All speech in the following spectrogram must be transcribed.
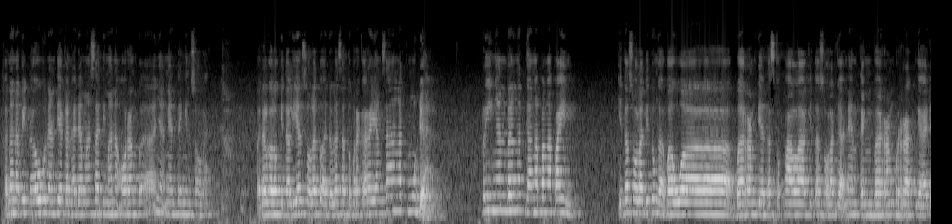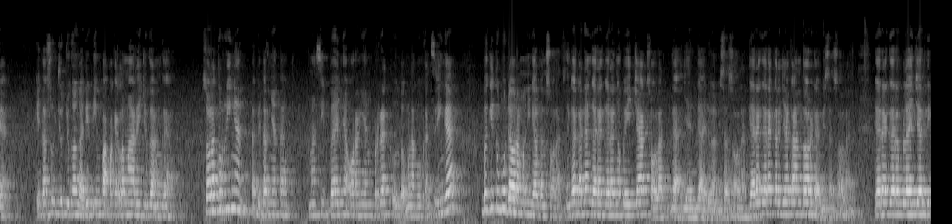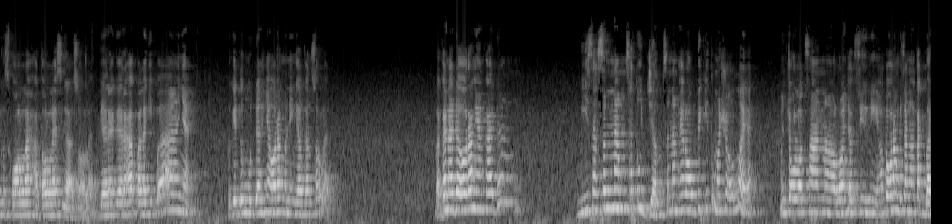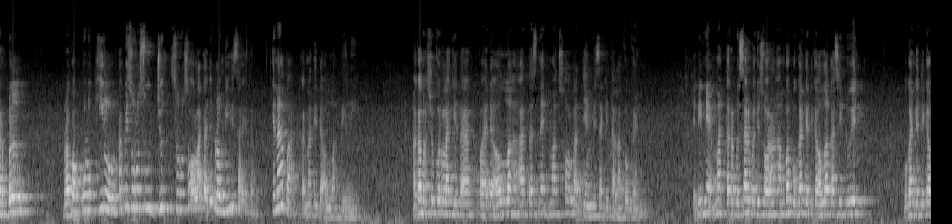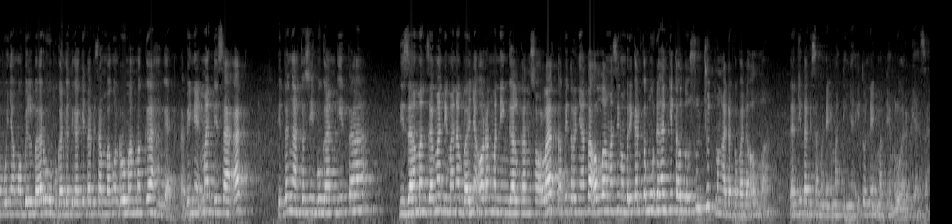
Karena Nabi tahu nanti akan ada masa di mana orang banyak ngentengin sholat. Padahal kalau kita lihat sholat itu adalah satu perkara yang sangat mudah, ringan banget, gak ngapa-ngapain. Kita sholat itu nggak bawa barang di atas kepala, kita sholat gak nenteng barang berat nggak ada. Kita sujud juga nggak ditimpa pakai lemari juga enggak Sholat itu ringan, tapi ternyata masih banyak orang yang berat untuk melakukan. Sehingga begitu mudah orang meninggalkan sholat. Sehingga kadang gara-gara ngebecak sholat nggak jadi nggak nggak bisa sholat. Gara-gara kerja kantor nggak bisa sholat. Gara-gara belajar di sekolah atau les nggak sholat. Gara-gara apa lagi banyak. Begitu mudahnya orang meninggalkan sholat. Bahkan ada orang yang kadang bisa senam satu jam senam aerobik itu masya Allah ya mencolot sana, loncat sini, atau orang bisa ngangkat barbel berapa puluh kilo, tapi suruh sujud, suruh sholat aja belum bisa itu. Kenapa? Karena tidak Allah pilih. Maka bersyukurlah kita kepada Allah atas nikmat sholat yang bisa kita lakukan. Jadi nikmat terbesar bagi seorang hamba bukan ketika Allah kasih duit, bukan ketika punya mobil baru, bukan ketika kita bisa membangun rumah megah, enggak. Tapi nikmat di saat di tengah kesibukan kita, di zaman-zaman di mana banyak orang meninggalkan sholat Tapi ternyata Allah masih memberikan kemudahan kita untuk sujud menghadap kepada Allah. Dan kita bisa menikmatinya. Itu nikmat yang luar biasa.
